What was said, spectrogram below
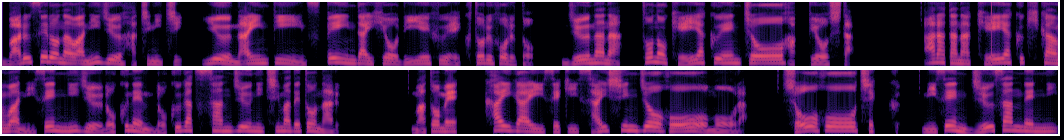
バルセロナは28日、U19 スペイン代表 DF エクトルフォルト、17との契約延長を発表した。新たな契約期間は2026年6月30日までとなる。まとめ、海外移籍最新情報を網羅。商法をチェック。2013年に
